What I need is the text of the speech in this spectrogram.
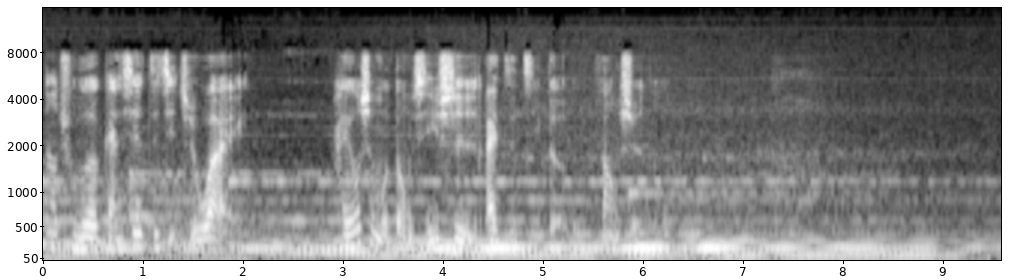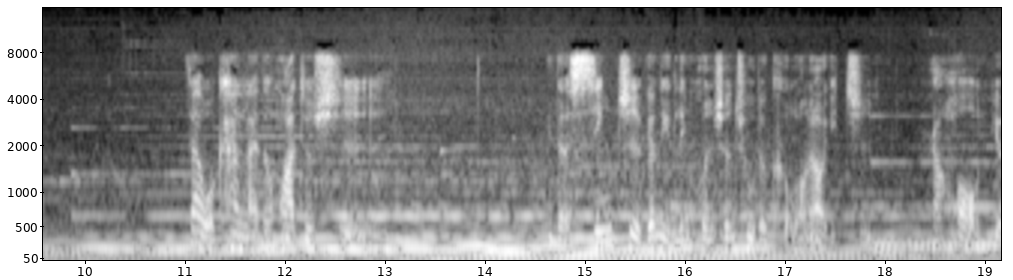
那除了感谢自己之外，还有什么东西是爱自己的方式呢？在我看来的话，就是。你的心智跟你灵魂深处的渴望要一致，然后也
